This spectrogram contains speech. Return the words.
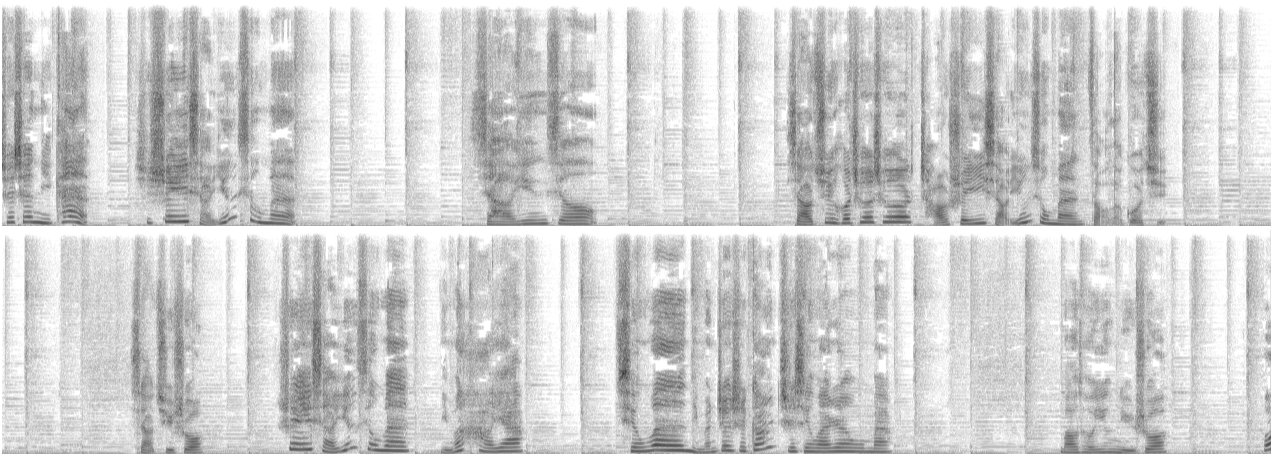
车车，你看，是睡衣小英雄们。”小英雄。小趣和车车朝睡衣小英雄们走了过去。小趣说：“睡衣小英雄们，你们好呀，请问你们这是刚执行完任务吗？”猫头鹰女说：“哦，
